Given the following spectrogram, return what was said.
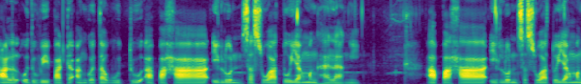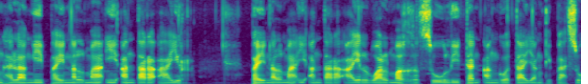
alal udwi pada anggota wudhu apa hailun sesuatu yang menghalangi apa hailun sesuatu yang menghalangi bainal ma'i antara air? Bainal ma'i antara air wal maghzuli dan anggota yang dibasuh.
